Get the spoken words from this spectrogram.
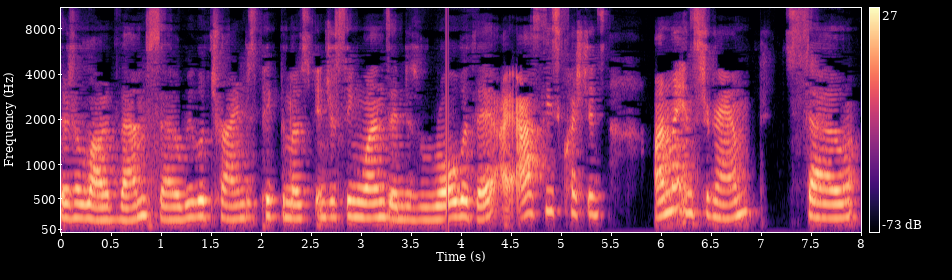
There's a lot of them, so we will try and just pick the most interesting ones and just roll with it. I asked these questions on my Instagram, so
